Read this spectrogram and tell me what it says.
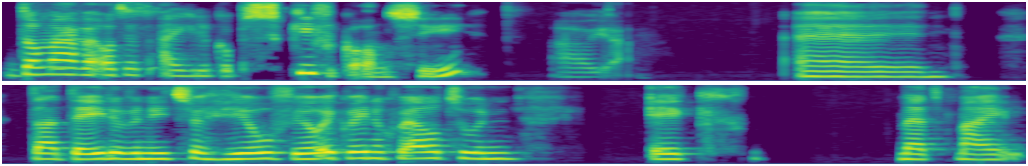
dan waren we altijd eigenlijk op skivakantie. Oh ja. En daar deden we niet zo heel veel. Ik weet nog wel toen ik met mijn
